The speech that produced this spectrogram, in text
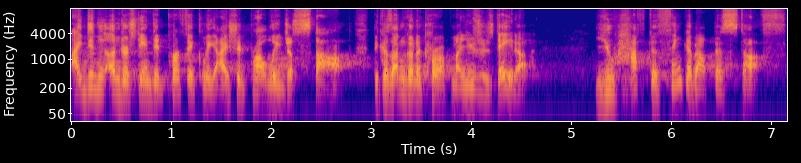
I didn't understand it perfectly, I should probably just stop because I'm going to corrupt my user's data. You have to think about this stuff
